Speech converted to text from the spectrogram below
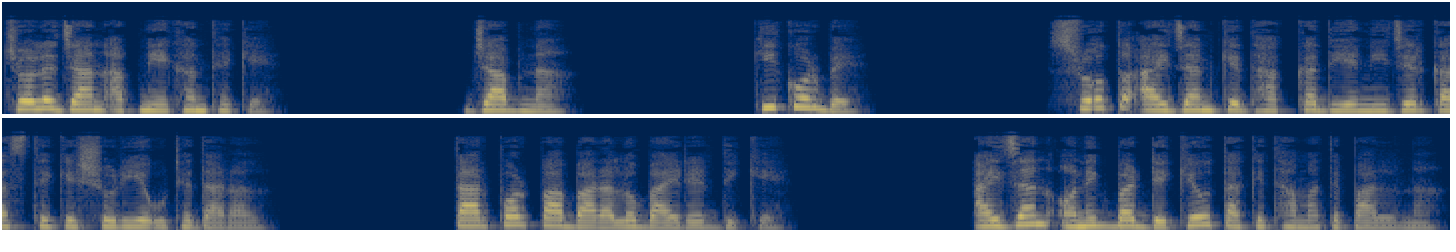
চলে যান আপনি এখান থেকে। যাব না কি করবে? স্রোত আইজানকে ধাক্কা দিয়ে নিজের কাছ থেকে সরিয়ে উঠে দাঁড়াল। তারপর পা বাড়াল বাইরের দিকে। আইজান অনেকবার ডেকেও তাকে থামাতে পারল না।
